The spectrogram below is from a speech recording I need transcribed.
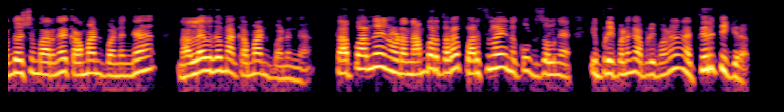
சந்தோஷமாக இருங்க. கமெண்ட் பண்ணுங்கள் நல்ல விதமாக கமெண்ட் பண்ணுங்கள் தப்பாக இருந்தால் என்னோடய நம்பர் தரேன். பர்சனலாக என்னை கூப்பிட்டு சொல்லுங்கள் இப்படி பண்ணுங்கள் அப்படி பண்ணுங்கள் நான் திருத்திக்கிறேன்.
